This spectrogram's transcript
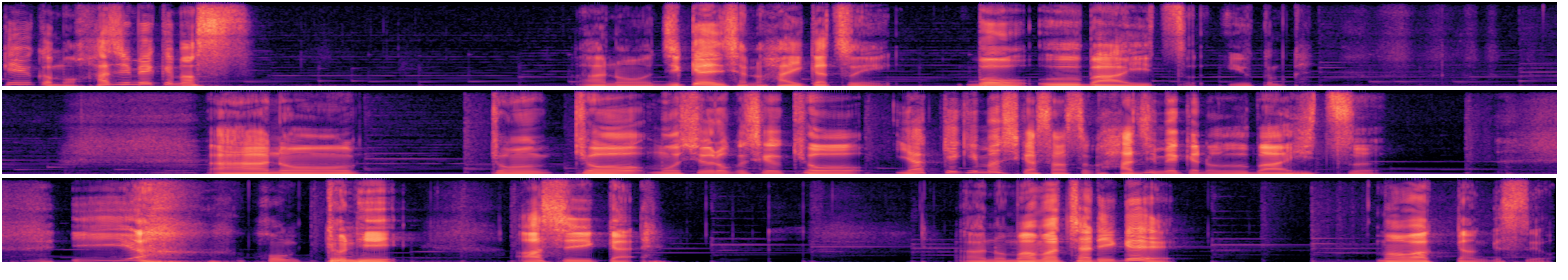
ていうかもう始めてます。あの、自転車の配達員、某ウーバーイーツ、言うかもか。あの、今日、今日、もう収録してる今日、やってきました、早速、初めてのウーバーイーツ。いや、本当に、足痛い。あのママチャリで回ったんですよ。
